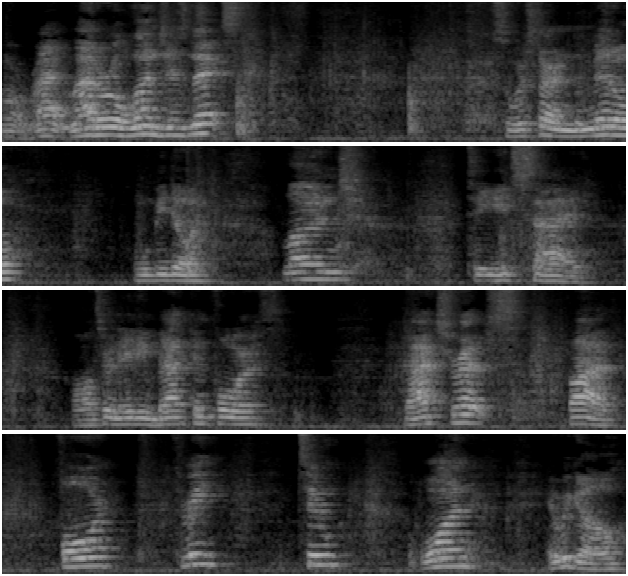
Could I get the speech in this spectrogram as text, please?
All right, lateral lunges next. So we're starting in the middle. We'll be doing lunge to each side, alternating back and forth. Max reps, five, four, three, two, one. Here we go.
